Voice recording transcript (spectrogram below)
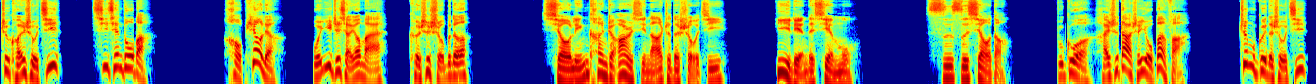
这款手机七千多吧？好漂亮！我一直想要买，可是舍不得。”小林看着二喜拿着的手机，一脸的羡慕。思思笑道：“不过还是大神有办法，这么贵的手机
